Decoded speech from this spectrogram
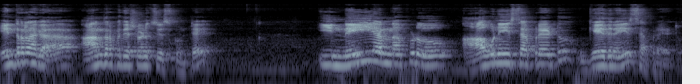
ఇంటర్నల్గా ఆంధ్రప్రదేశ్లోనే చూసుకుంటే ఈ నెయ్యి అన్నప్పుడు ఆవు నెయ్యి సెపరేటు గేదె నెయ్యి సెపరేటు.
